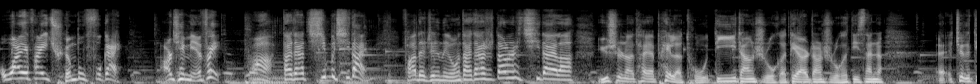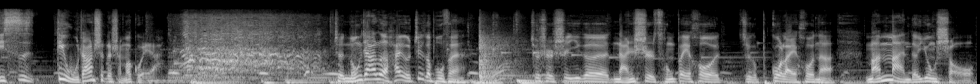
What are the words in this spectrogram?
WiFi 全部覆盖，而且免费啊！大家期不期待？发的这个内容，大家是当然是期待了。于是呢，他也配。了图，第一张是如何，第二张是如何，第三张，呃，这个第四、第五张是个什么鬼啊？这农家乐还有这个部分，就是是一个男士从背后这个过来以后呢，满满的用手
